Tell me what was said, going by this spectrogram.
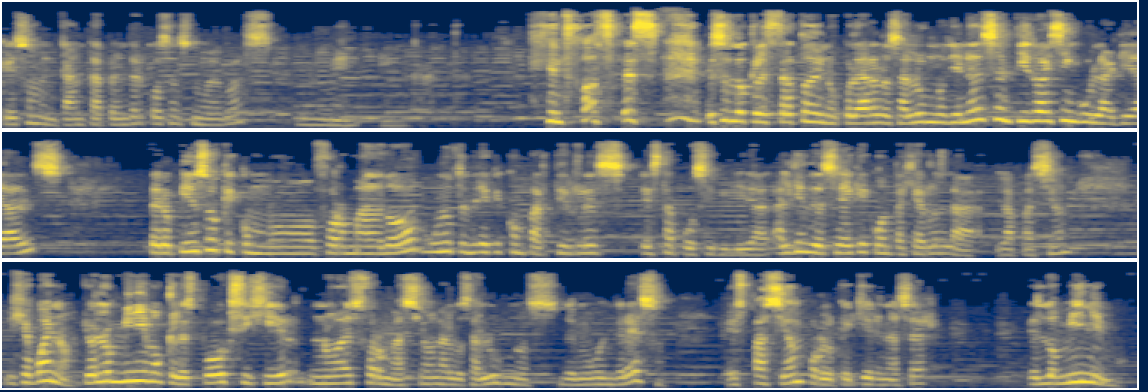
que eso me encanta, aprender cosas nuevas me encanta. Entonces, eso es lo que les trato de inocular a los alumnos. Y en ese sentido hay singularidades, pero pienso que como formador uno tendría que compartirles esta posibilidad. Alguien decía hay que contagiarles la, pasión. dije, bueno, yo lo mínimo que les puedo exigir no es formación a los alumnos de nuevo ingreso, es pasión por lo que quieren hacer. Es lo mínimo.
